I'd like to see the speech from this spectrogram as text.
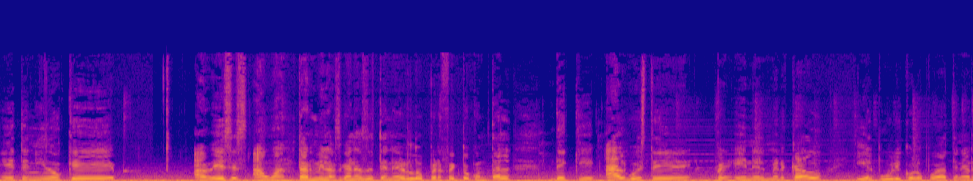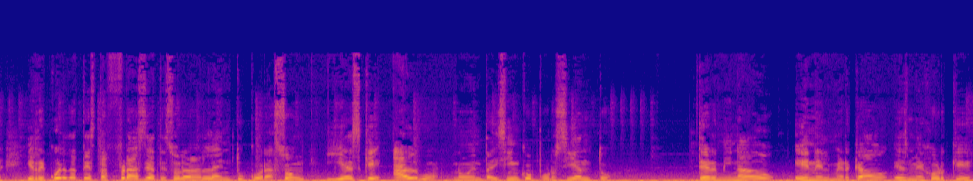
he tenido que a veces aguantarme las ganas de tenerlo perfecto con tal de que algo esté en el mercado y el público lo pueda tener. Y recuérdate esta frase, atesórala en tu corazón y es que algo 95% terminado en el mercado es mejor que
